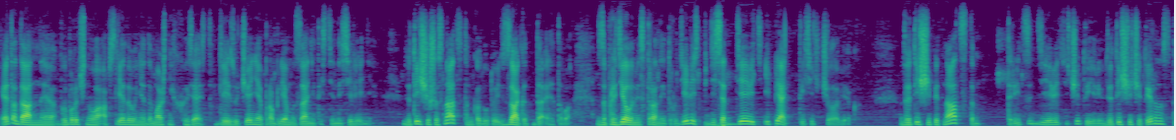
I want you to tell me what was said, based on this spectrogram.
Это данные выборочного обследования домашних хозяйств для изучения проблемы занятости населения. В 2016 году, то есть за год до этого, за пределами страны трудились 59,5 тысяч человек. В 2015 39,4, в 2014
